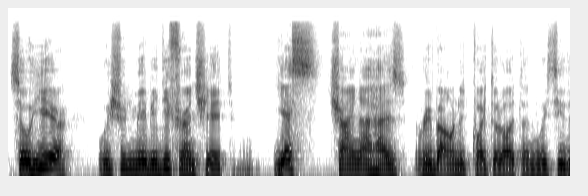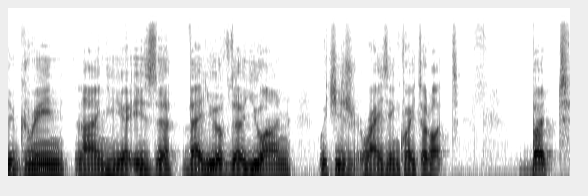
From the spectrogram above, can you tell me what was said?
So here, we should maybe differentiate. Yes, China has rebounded quite a lot, and we see the green line here is the value of the yuan, which is rising quite a lot. But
